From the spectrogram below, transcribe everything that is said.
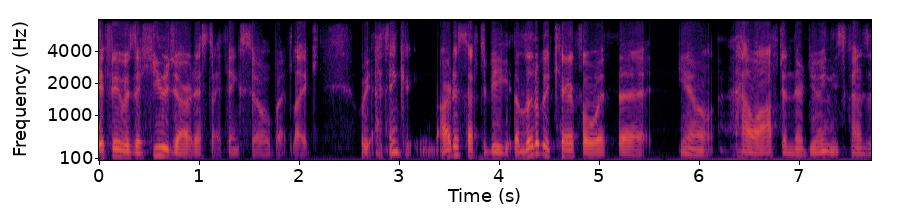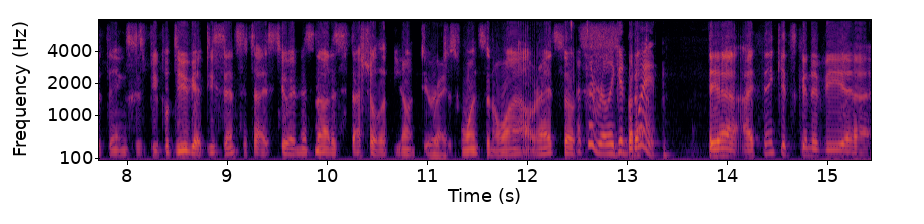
if it was a huge artist, I think so. But like, we, I think artists have to be a little bit careful with, uh, you know, how often they're doing these kinds of things because people do get desensitized to it, and it's not as special if you don't do it Right. just once in a while, right? So That's a really good But I- point. Yeah, I think it's going to be uh,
